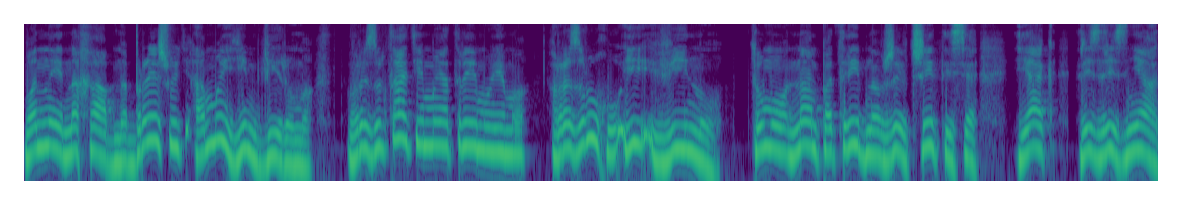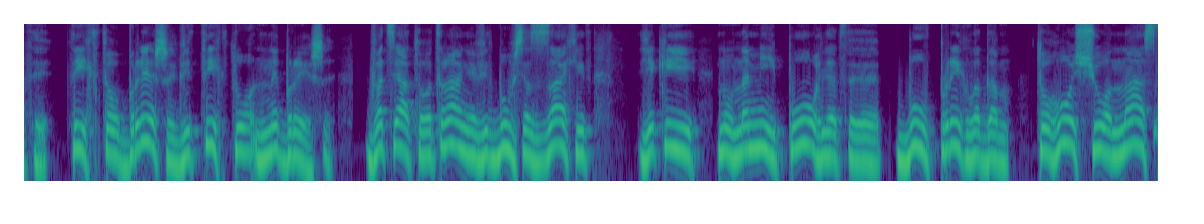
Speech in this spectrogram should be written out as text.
Вони нахабно брешуть, а ми їм віримо. В результаті ми отримуємо розруху і війну. Тому нам потрібно вже вчитися, як розрізняти тих, хто бреше, від тих, хто не бреше. 20 травня відбувся захід, який, ну, на мій погляд, е, був прикладом того, що нас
